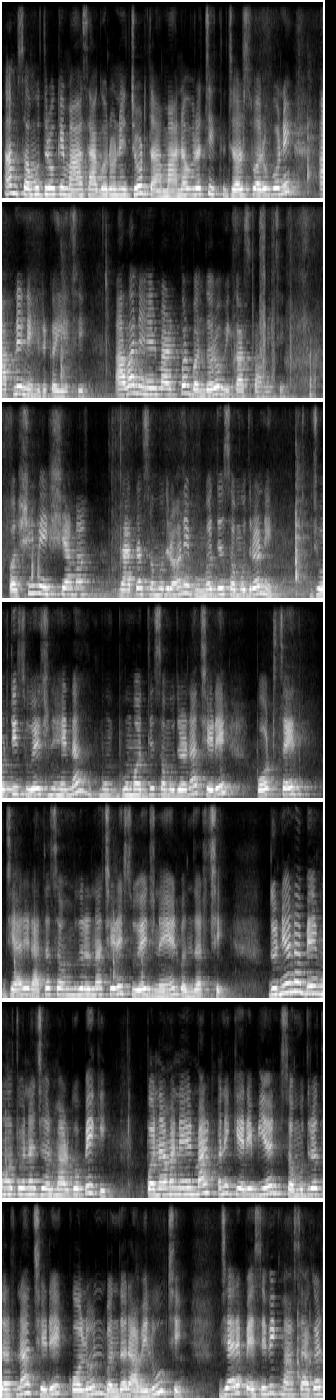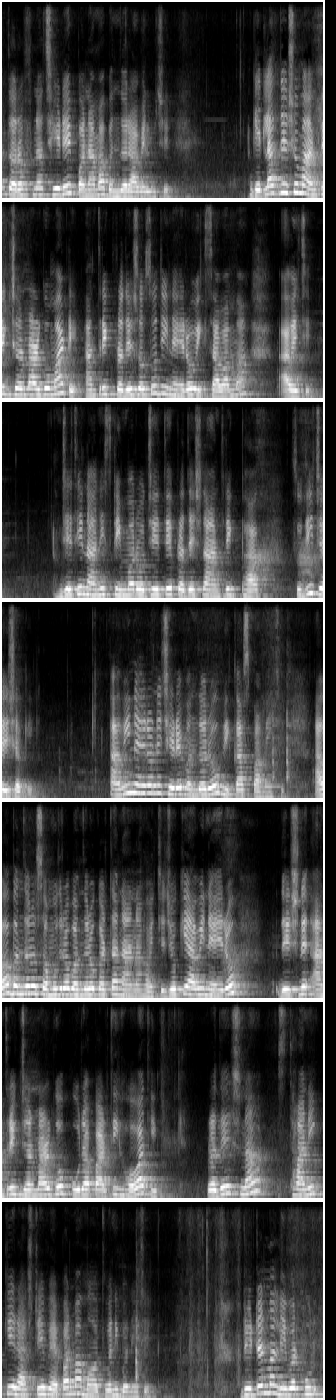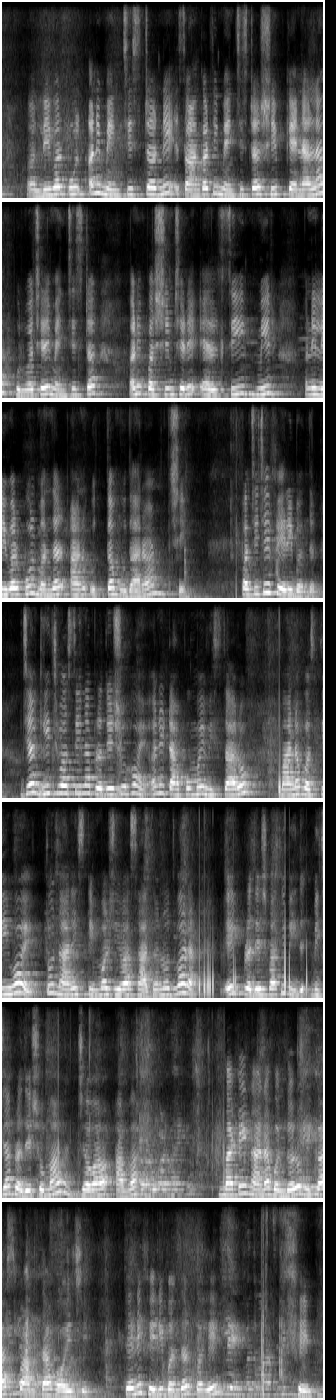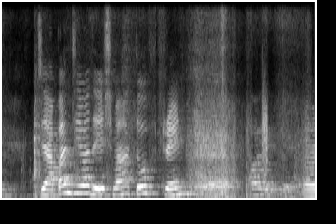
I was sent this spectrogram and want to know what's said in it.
આમ સમુદ્રો કે મહાસાગરોને જોડતા માનવ રચિત જળ સ્વરૂપોને આપણે નહેર કહીએ છીએ. આવા નહેર માર્ગ પર બંદરો વિકાસ પામે છે. પશ્ચિમ એશિયામાં રાતા સમુદ્ર અને ભૂમધ્ય સમુદ્રને જોડતી સુએજ નહેરના ભૂમધ્ય સમુદ્રના છેડે પોર્ટ સૈદ જ્યારે રાતા સમુદ્રના છેડે સુએજ નહેર બંદર છે. દુનિયાના બે મહત્ત્વના જળમાર્ગો પૈકી પનામા નહેર માર્ગ અને કેરેબિયન સમુદ્ર તરફના છેડે કોલોન બંદર આવેલું છે. જ્યારે પેસિફિક મહાસાગર તરફના છેડે પનામા બંદર આવેલું છે. કેટલાક દેશોમાં આંતરિક જળમાર્ગો માટે આંતરિક પ્રદેશો સુધી નહેરો વિકસાવવામાં આવે છે, જેથી નાની સ્ટીમરો જે તે પ્રદેશના આંતરિક ભાગ સુધી જઈ શકે. આવી નહેરોને છેડે બંદરો વિકાસ પામે છે. આવા બંદરો સમુદ્ર બંદરો કરતાં નાના હોય છે જોકે આવી નહેરો દેશને આંતરિક જળમાર્ગો પૂરા પાડતી હોવાથી પ્રદેશના સ્થાનિક કે રાષ્ટ્રીય વેપારમાં મહત્ત્વની બને છે. બ્રિટનમાં લિવરપુલ લિવરપુલ અને મેન્ચેસ્ટરને સાંકળતી મેન્ચેસ્ટર શિપ કેનાલના પૂર્વ છેડે મેન્ચેસ્ટર અને પશ્ચિમ છેડે એલ્સીમીર અને લિવરપુલ બંદર આનું ઉત્તમ ઉદાહરણ છે. પછી છે ફેરી બંદર. જ્યાં ગીચ વસ્તીના પ્રદેશો હોય અને ટાપુમય વિસ્તારો, માનવ વસ્તી હોય તો નાની સ્ટીમર જેવા સાધનો દ્વારા એક પ્રદેશમાંથી બીજા પ્રદેશોમાં જવા આવવા માટે નાના બંદરો વિકાસ પામતા હોય છે. તેને ફેરી બંદર કહે છે. જાપાન જેવા દેશમાં તો ટ્રેન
